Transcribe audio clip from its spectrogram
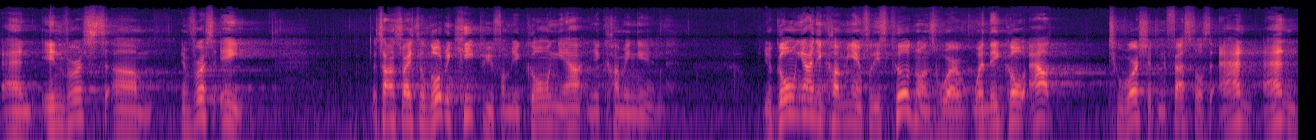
and in verse, um, in verse 8, it sounds right, the Lord will keep you from your going out and your coming in. You're going out and you're coming in for these pilgrims where when they go out to worship in festivals and, and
